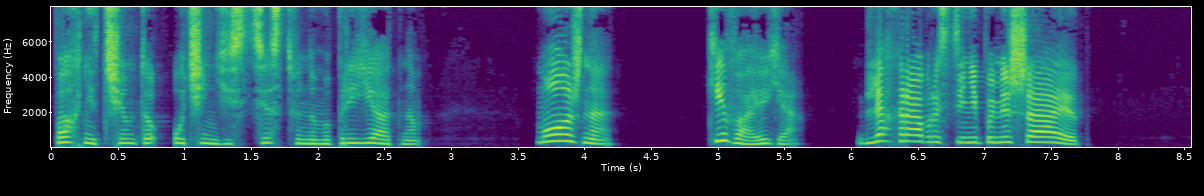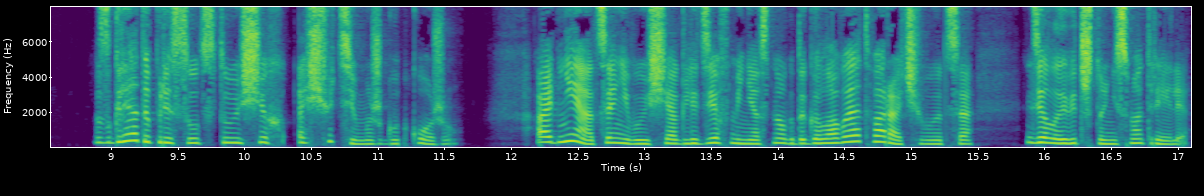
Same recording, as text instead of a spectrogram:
Пахнет чем-то очень естественным и приятным. «Можно!» Киваю я. «Для храбрости не помешает!» Взгляды присутствующих ощутимо жгут кожу. Одни, оценивающие, оглядев меня с ног до головы, отворачиваются, делая вид, что не смотрели.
